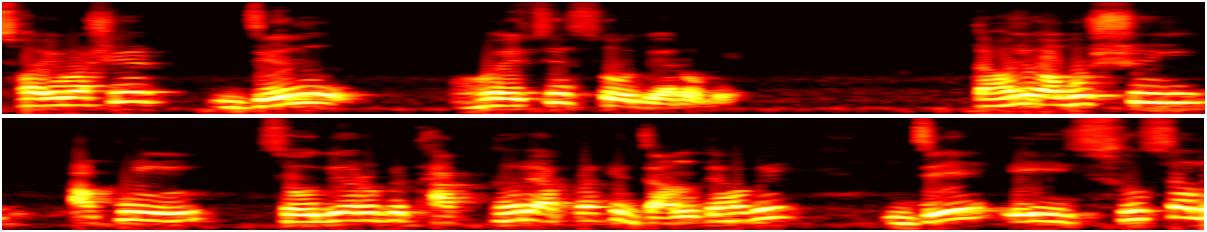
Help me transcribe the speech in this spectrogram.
ছয় মাসের জেল হয়েছে সৌদি আরবে। তাহলে অবশ্যই আপনি সৌদি আরবে থাকতে হলে আপনাকে জানতে হবে যে এই সোশ্যাল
